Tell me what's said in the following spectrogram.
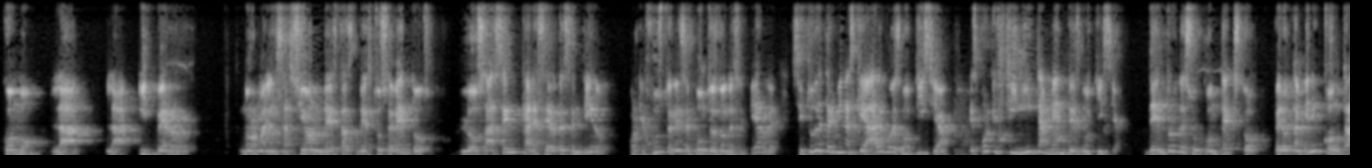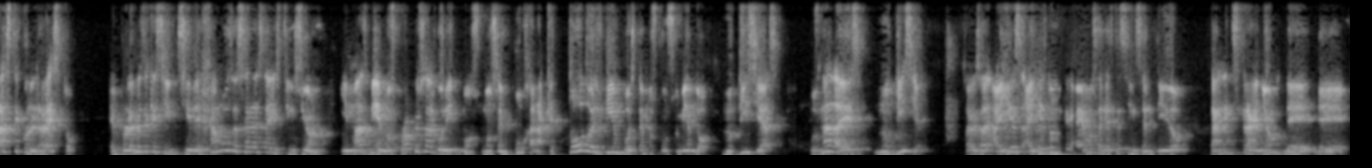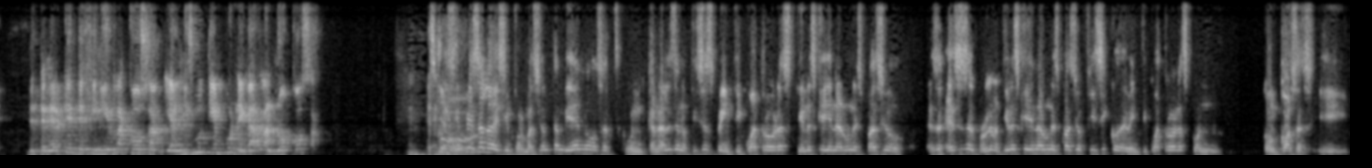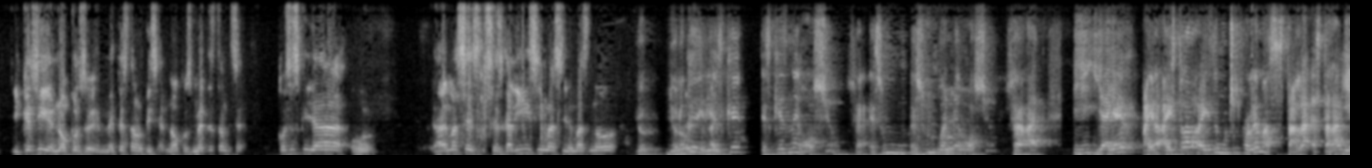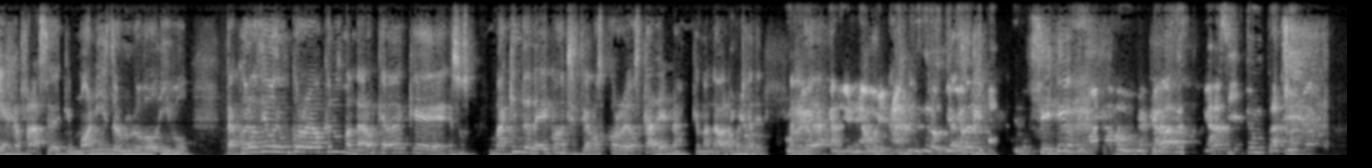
cómo la, la hipernormalización de, estas, de estos eventos los hacen carecer de sentido, porque justo en ese punto es donde se pierde. Si tú determinas que algo es noticia, es porque finitamente es noticia, dentro de su contexto, pero también en contraste con el resto. El problema es de que si, si dejamos de hacer esta distinción y más bien los propios algoritmos nos empujan a que todo el tiempo estemos consumiendo noticias, pues nada es noticia. ¿Sabes? Ahí es, ahí es donde caemos en este sinsentido tan extraño de, de, de tener que definir la cosa y al mismo tiempo negar la no cosa. Es Y como- así empieza la desinformación también, ¿no? O sea, con canales de noticias 24 horas tienes que llenar un espacio, ese, ese es el problema, tienes que llenar un espacio físico de 24 horas con, con cosas. ¿Y, ¿Y qué sigue? No, pues eh, mete esta noticia, no, pues mete esta noticia. Cosas que ya, o, además ses- sesgadísimas y demás, no. Yo, yo lo que diría es que es que es negocio, o sea, es un, es un buen negocio. O sea, ah, y, y ahí, ahí, ahí está la raíz de muchos problemas. Está la, está la vieja frase de que money is the root of all evil. ¿Te acuerdas, Diego, de un correo que nos mandaron que era de que esos, back in the day, cuando existían los correos cadena, que mandaban a mucha gente? Correo de Era- cadena, güey. Antes de los videos de Sí, Wow, me acabas de explicar así de ultratumba,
